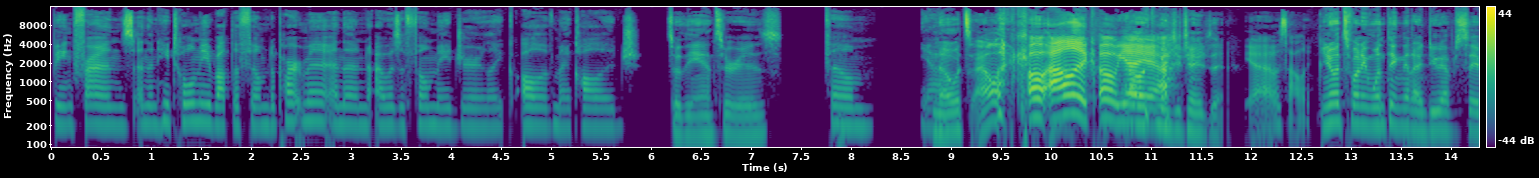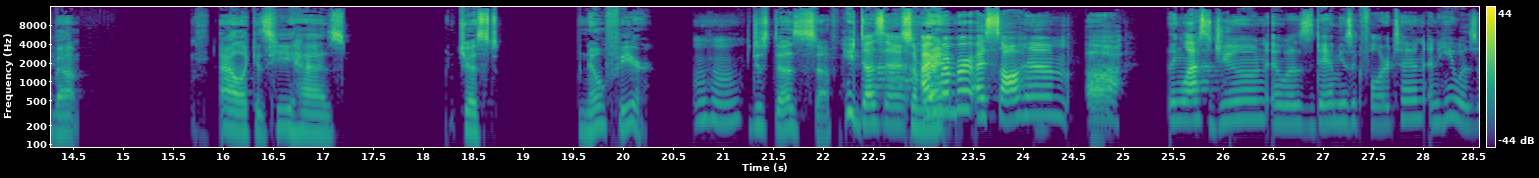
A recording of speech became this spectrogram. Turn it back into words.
being friends, and then he told me about the film department, and then I was a film major like all of my college So the answer is film. Yeah. no. It's Alec. Oh, Alec. Oh, yeah, Alec yeah. made you change it. Yeah, it was Alec. You know what's funny? One thing that I do have to say about Alec is he has just no fear. Mm-hmm. He just does stuff. He doesn't. Some I ran- remember I saw him. Uh, I think last June it was Day of Music Fullerton, and he was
